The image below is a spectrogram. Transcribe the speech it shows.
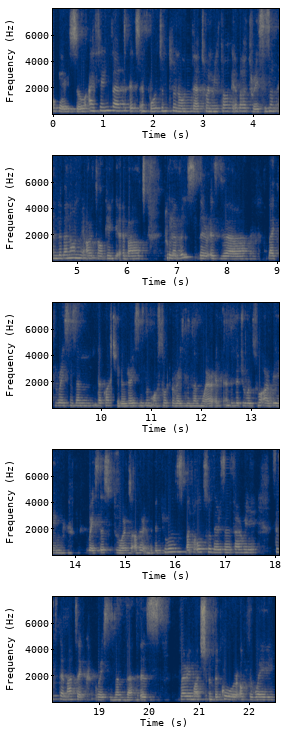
Okay, so I think that it's important to note that when we talk about racism in Lebanon, we are talking about two levels. There is the like racism, the cultural racism or social racism, where it's individuals who are being racist towards other individuals, but also there's a very systematic racism that is very much in the core of the way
